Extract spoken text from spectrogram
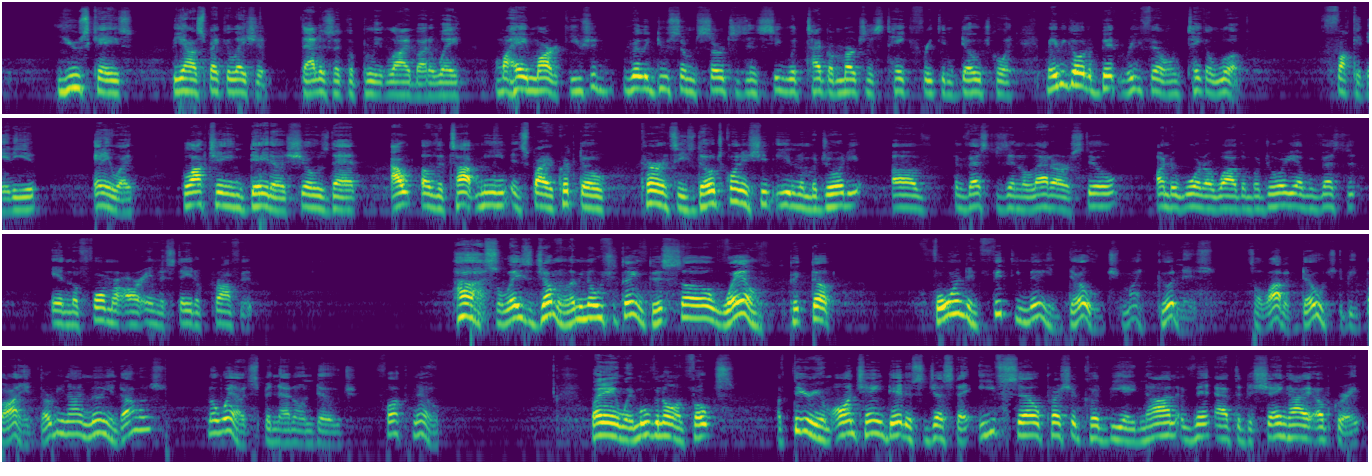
use case beyond speculation. That is a complete lie, by the way my hey Mark, you should really do some searches and see what type of merchants take freaking Dogecoin. Maybe go to Bitrefill and take a look. Fucking idiot. Anyway, blockchain data shows that out of the top meme inspired cryptocurrencies, Dogecoin and Shiba Inu, the majority of investors in the latter are still underwater, while the majority of investors in the former are in a state of profit. Ah, so ladies and gentlemen, let me know what you think. This uh, whale picked up 450 million Doge. My goodness. It's a lot of Doge to be buying. $39 million? No way I'd spend that on Doge. Fuck no. But anyway, moving on, folks. Ethereum on-chain data suggests that ETH sell pressure could be a non-event after the Shanghai upgrade.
